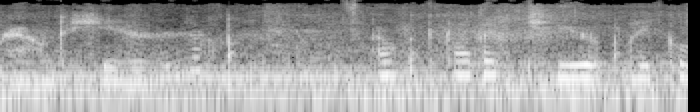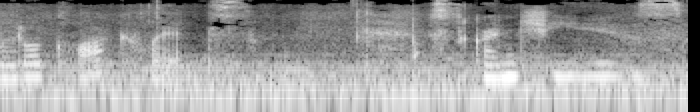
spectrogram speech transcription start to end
around here? Oh, look at all the cute, like, little claw clips. Scrunchies.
